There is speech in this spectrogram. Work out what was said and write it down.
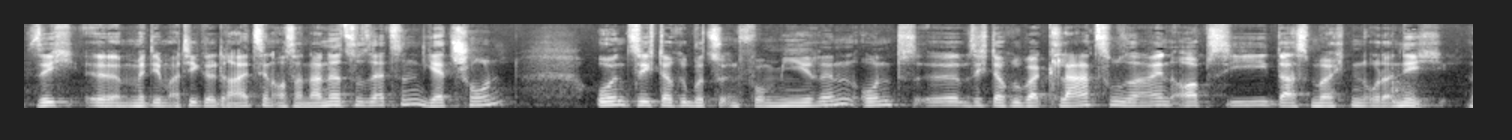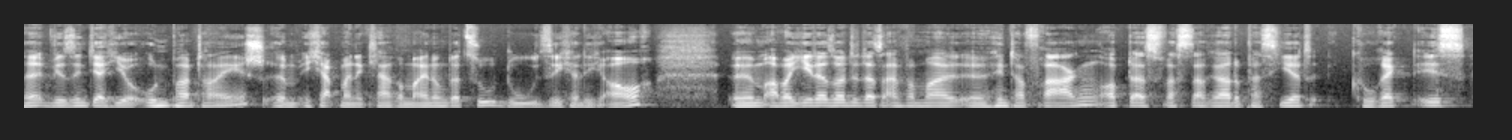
sich äh, mit dem Artikel 13 auseinanderzusetzen, jetzt schon. Und sich darüber zu informieren und äh, sich darüber klar zu sein, ob sie das möchten oder nicht. Ne? Wir sind ja hier unparteiisch. Ähm, ich habe meine klare Meinung dazu, du sicherlich auch. Ähm, aber jeder sollte das einfach mal äh, hinterfragen, ob das, was da gerade passiert, korrekt ist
